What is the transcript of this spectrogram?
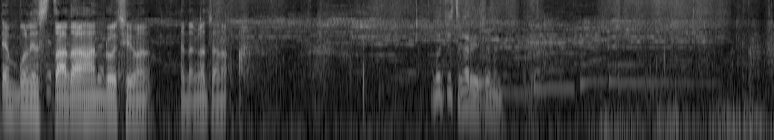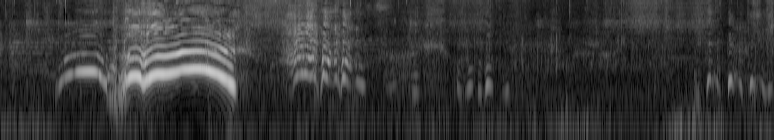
Ambulance tada hanro chewa. Nanga chana. Lo chi tsengare shonen. 的。我就这个人生呢。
